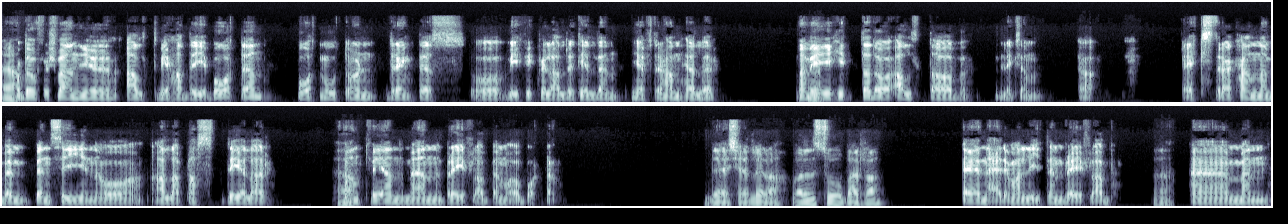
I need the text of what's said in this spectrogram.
Ja. Och då försvann ju allt vi hade i båten. Båtmotorn dränktes och vi fick väl aldrig till den i efterhand heller. Men vi hittade då allt av liksom, ja, extra kanna ben- bensin och alla plastdelar. Ja. Fant vi igen, men brejflabben var borta. Det er kjedelig, da. Var det en stor breiflabb? Eh, nej, det var en liten brejflabb. Ja. Eh, men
